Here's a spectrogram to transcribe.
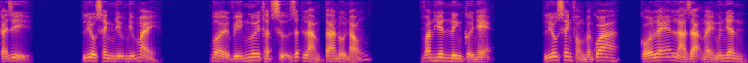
Cái gì? Liêu xanh nhữ nhữ mày. Bởi vì ngươi thật sự rất làm ta nổi nóng. Văn hiên linh cười nhẹ. Liêu xanh phỏng đoán qua, có lẽ là dạng này nguyên nhân,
